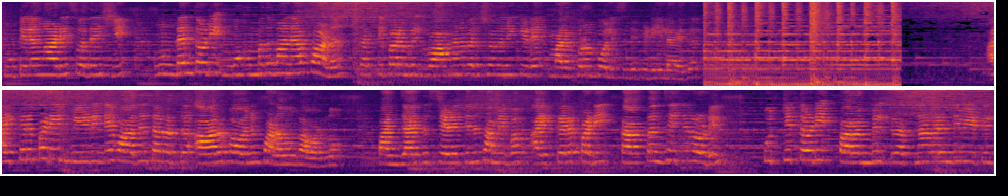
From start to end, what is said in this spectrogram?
കൂട്ടിലങ്ങാടി സ്വദേശി മുണ്ടൻതൊടി മുഹമ്മദ് മനാഫാണ് ചട്ടിപ്പറമ്പിൽ വാഹന പരിശോധനയ്ക്കിടെ മലപ്പുറം പോലീസിന്റെ പിടിയിലായത്. ഐക്കരപ്പടിയിൽ വീടിന്റെ വാതിൽ തകർത്ത് ആറ് പവനും പണവും കവർന്നു. പഞ്ചായത്ത് സ്റ്റേഡിയത്തിന് സമീപം ഐക്കരപ്പടി കാക്കഞ്ചേറ്റ് റോഡിൽ കുറ്റിത്തൊടി പറമ്പിൽ രത്നാകരന്റെ വീട്ടിൽ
